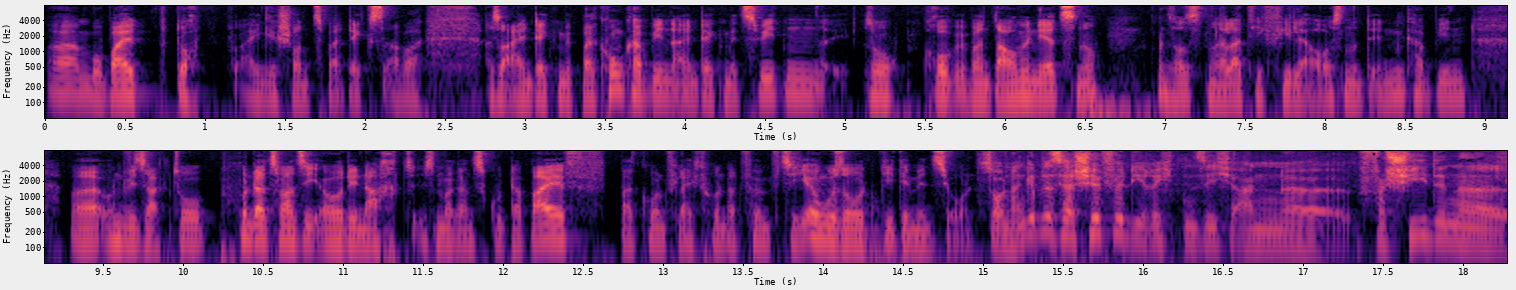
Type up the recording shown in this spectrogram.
ähm, wobei doch eigentlich schon zwei Decks, aber also ein Deck mit Balkonkabinen, ein Deck mit Suiten, so grob über den Daumen jetzt, ne? Ansonsten relativ viele Außen- und Innenkabinen. Äh, und wie gesagt, so 120 Euro die Nacht ist mal ganz gut dabei. Balkon vielleicht 150, irgendwo so die Dimension. So, und dann gibt es ja Schiffe, die richten sich an äh, verschiedene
